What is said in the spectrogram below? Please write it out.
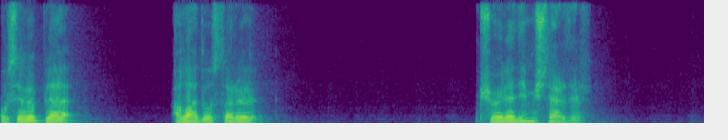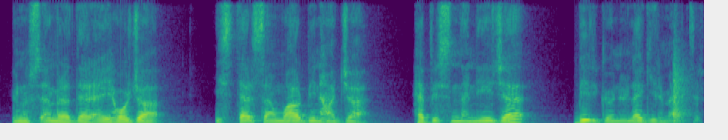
O sebeple Allah dostları şöyle demişlerdir. Yunus Emre der ey hoca istersen var bin hacca hepsinden nice bir gönüle girmektir.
